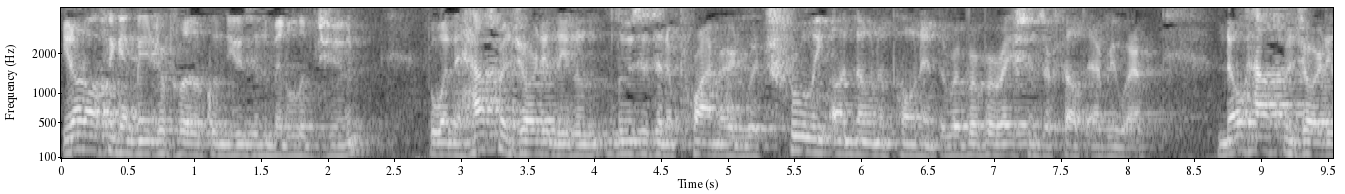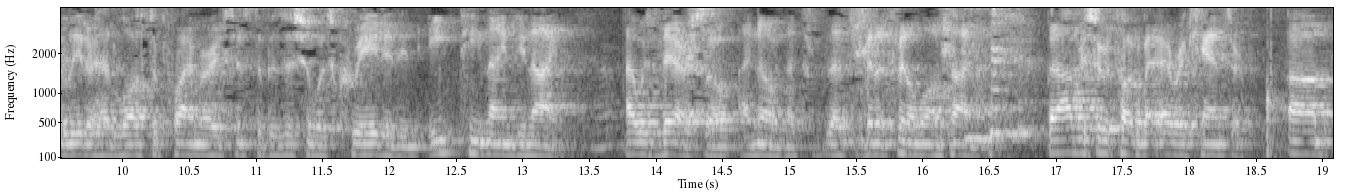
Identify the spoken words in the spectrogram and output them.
You don't often get major political news in the middle of June, but when the House Majority Leader loses in a primary to a truly unknown opponent, the reverberations are felt everywhere. No House Majority Leader had lost a primary since the position was created in 1899. I was there, so I know that's that's been it's been a long time. But obviously, we're talking about Eric Cantor. Um,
